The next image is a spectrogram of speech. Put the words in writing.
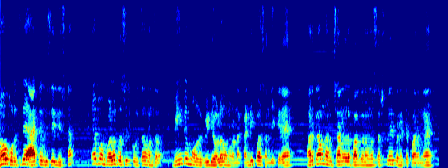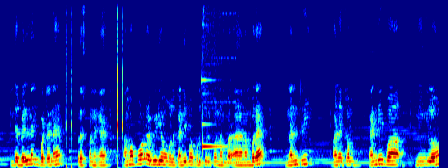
நோ கொடுத்துட்டு ஆக்டிவ் ரிசீவ் லிஸ்ட்னா எப்போ போல் ப்ரொசீட் கொடுத்தா வந்துடும் மீண்டும் ஒரு வீடியோவில் உங்களை நான் கண்டிப்பாக சந்திக்கிறேன். மறக்காமல் நம்ம சேனலில் பார்க்குறவங்க சப்ஸ்கிரைப் பண்ணிட்டு பாருங்கள் இந்த பெல் லைக் பட்டனை ப்ரெஸ் பண்ணுங்கள் நம்ம போடுற வீடியோ உங்களுக்கு கண்டிப்பாக பிடிச்சிருக்கும் நம்ப நம்புகிறேன் நன்றி வணக்கம். கண்டிப்பாக நீங்களும்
